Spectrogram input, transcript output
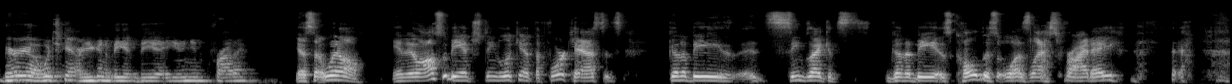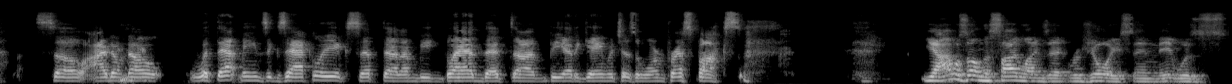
Barry, uh, which game are you going to be at BA Union Friday? Yes, I will. And it'll also be interesting looking at the forecast. It's going to be, it seems like it's going to be as cold as it was last Friday. so I don't know what that means exactly, except that I'm be glad that uh, be at a game which has a warm press box. yeah, I was on the sidelines at Rejoice, and it was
